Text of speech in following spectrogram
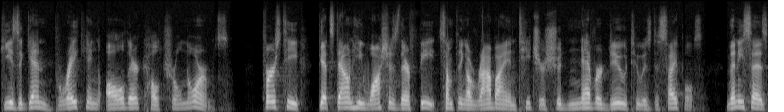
he is again breaking all their cultural norms. First, he gets down, he washes their feet, something a rabbi and teacher should never do to his disciples. Then he says,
